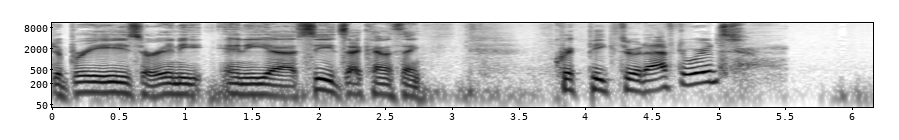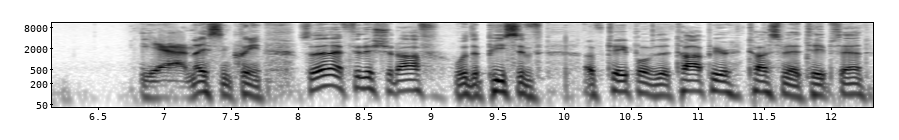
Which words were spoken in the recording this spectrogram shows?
debris or any, any uh, seeds, that kind of thing. Quick peek through it afterwards. Yeah, nice and clean. So then I finish it off with a piece of, of tape over the top here. Toss me that tape, Sand.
